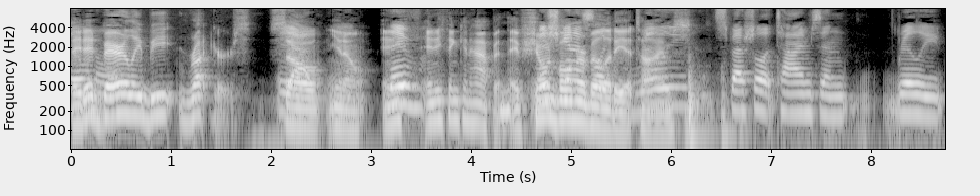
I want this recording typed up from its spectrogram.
they did barely beat Rutgers. So, yeah. you know, any, anything can happen. They've shown Michigan vulnerability at really times. Special at times and really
